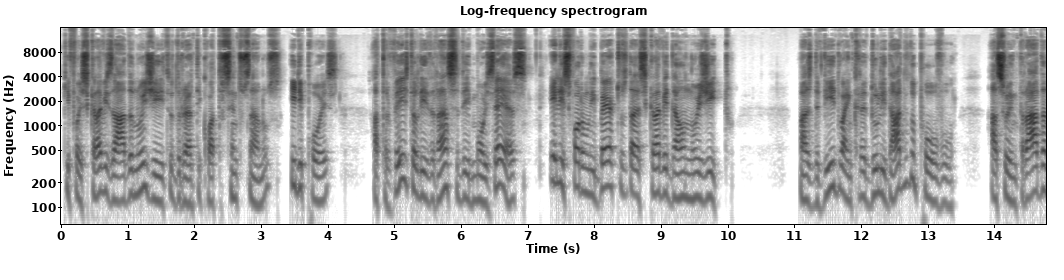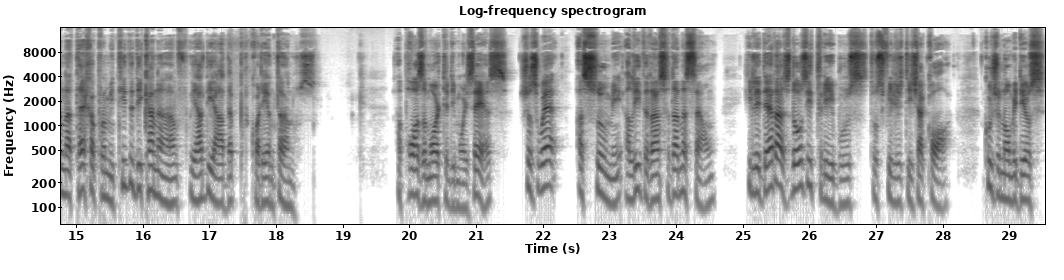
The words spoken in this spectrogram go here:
que foi escravizada no Egito durante 400 anos e depois, através da liderança de Moisés, eles foram libertos da escravidão no Egito. Mas devido à incredulidade do povo a sua entrada na terra prometida de Canaã foi adiada por 40 anos. Após a morte de Moisés, Josué assume a liderança da nação e lidera as doze tribos dos filhos de Jacó, cujo nome Deus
